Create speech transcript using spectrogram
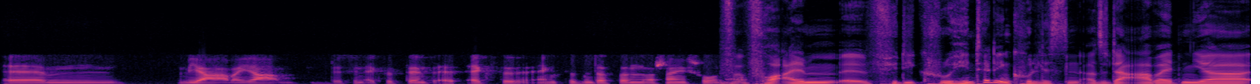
Ähm, ja, aber ja, ein bisschen Existenzängste Ängste sind das dann wahrscheinlich schon. Vor allem äh, für die Crew hinter den Kulissen. Also da arbeiten ja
